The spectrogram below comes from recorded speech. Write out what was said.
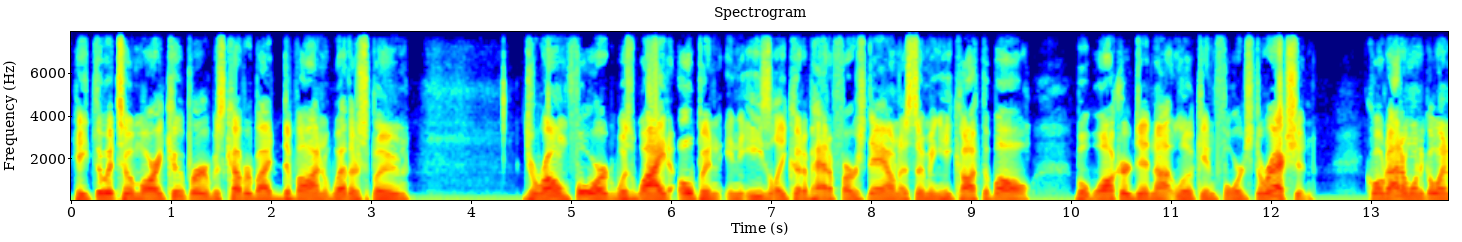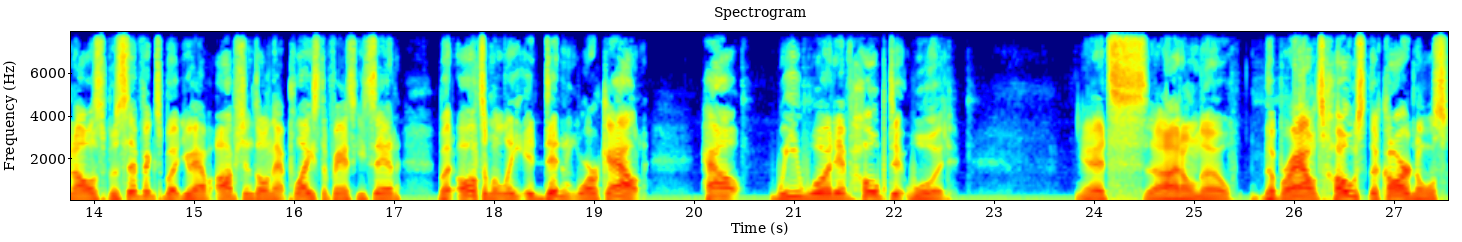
He threw it to Amari Cooper. It was covered by Devon Witherspoon. Jerome Ford was wide open and easily could have had a first down, assuming he caught the ball, but Walker did not look in Ford's direction. Quote, I don't want to go into all the specifics, but you have options on that play, Stefanski said, but ultimately it didn't work out how we would have hoped it would. It's, I don't know. The Browns host the Cardinals.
